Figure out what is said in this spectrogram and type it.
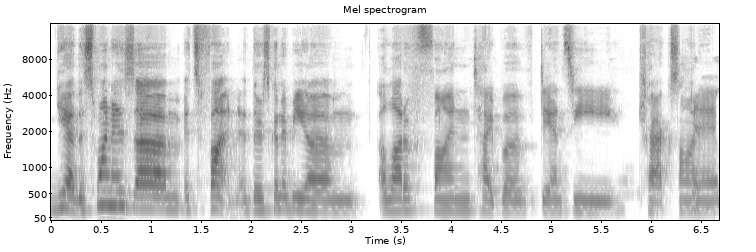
yeah, this one is um, it's fun. There's going to be um, a lot of fun type of dancey tracks on it.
